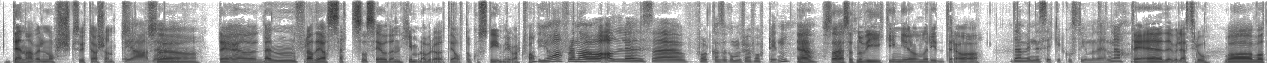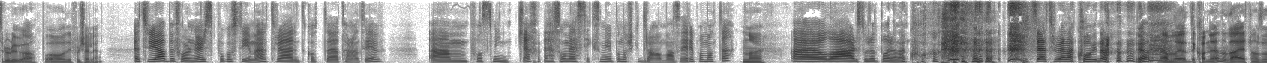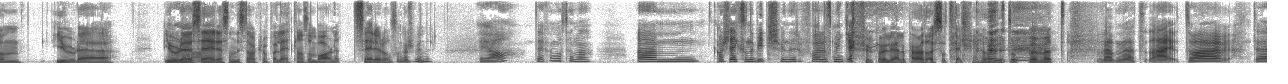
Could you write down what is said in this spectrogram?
Den er vel norsk, så vidt jeg har skjønt. Ja, det så det, den, fra det jeg har sett, så ser jo den himla brød ut i alt, og kostymer i hvert fall. Ja, for den har jo alle disse folka som kommer fra fortiden. Ja, Så har jeg sett noen vikinger og noen riddere, og Den vinner sikkert kostymedelen, ja. det, det vil jeg tro. Hva, hva tror du da, på de forskjellige? Jeg tror ja, Beforeigners på kostyme tror jeg er et godt eh, alternativ. Um, på sminke Det er sånn Jeg ser ikke så mye på norske dramaserier, på en måte. Nei. Eh, og da er det stort sett bare NRK. så jeg tror NRK vinner, da. Ja, nei, men det, det kan jo hende det er et eller annet sånn jule, juleserie som de starter opp, eller et eller annet sånn barneserier òg, som kanskje vinner. Ja, det kan godt hende. Um, kanskje Ex on the Beach vinner for en sminke. Fullt mulig. Eller Paradise Hotel. Hvem vet. Hvem vet. Nei, det var det,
